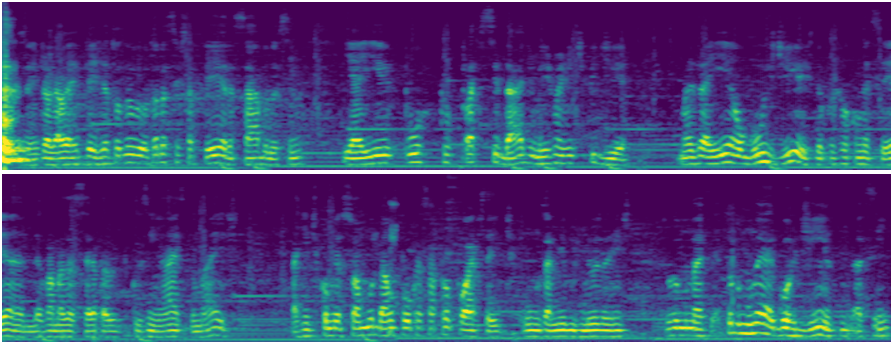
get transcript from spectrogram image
A gente jogava RPG todo, toda sexta-feira, sábado, assim. E aí, por, por praticidade mesmo, a gente pedia. Mas aí, alguns dias, depois que eu comecei a levar mais a sério para cozinhar e tudo mais, a gente começou a mudar um pouco essa proposta. Aí, tipo, uns amigos meus, a gente. Todo mundo é, todo mundo é gordinho, assim.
